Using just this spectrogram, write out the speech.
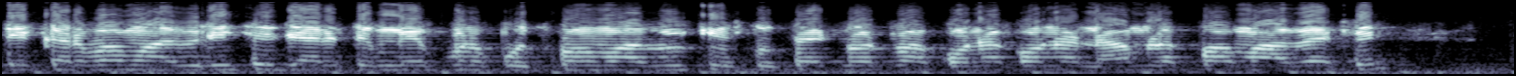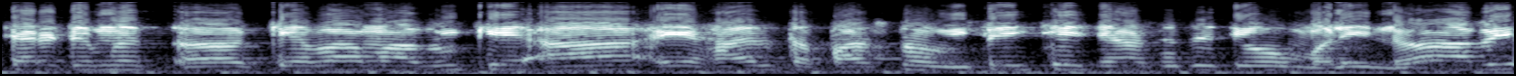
તે કરવામાં આવી રહી છે. જ્યારે તેમને પણ પૂછવામાં આવ્યું કે સુસાઇડ નોટમાં કોના કોના નામ લખવામાં આવ્યા છે, ત્યારે તેમને કહેવામાં આવ્યું કે આ એ હાલ તપાસનો વિષય છે. જ્યાં સુધી તેઓ મળી ન આવે,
